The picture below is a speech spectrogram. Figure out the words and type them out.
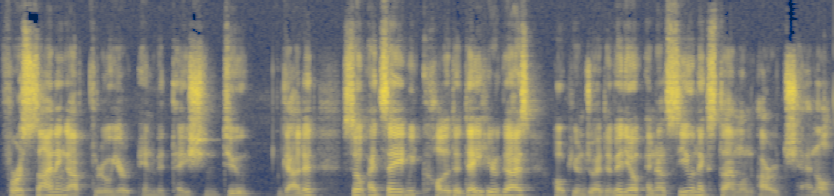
for signing up through your invitation too. Got it? So I'd say we call it a day here guys. Hope you enjoyed the video and I'll see you next time on our channel.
